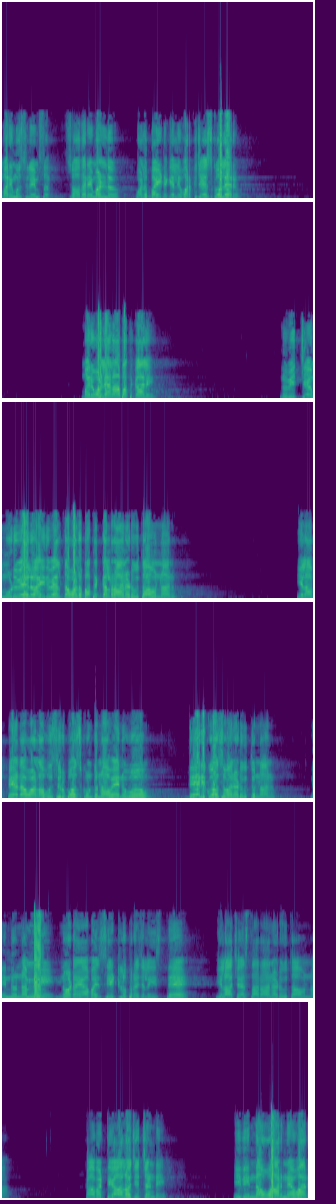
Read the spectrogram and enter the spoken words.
మరి ముస్లిమ్స్ సోదరిమణులు వాళ్ళు బయటకు వెళ్ళి వర్క్ చేసుకోలేరు. మరి వాళ్ళు ఎలా బతకాలి? నువ్వు ఇచ్చే మూడు వేలు ఐదు వేలతో వాళ్ళు బతకగలరా అని అడుగుతా ఉన్నాను. ఇలా పేదవాళ్ళ ఉసురు పోసుకుంటున్నావే నువ్వు? దేనికోసం అని అడుగుతున్నాను. నిన్ను నమ్మి నూట యాభై సీట్లు ప్రజలు ఇస్తే ఇలా చేస్తారా అని అడుగుతా ఉన్నా. కాబట్టి ఆలోచించండి. ఇది now or never.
